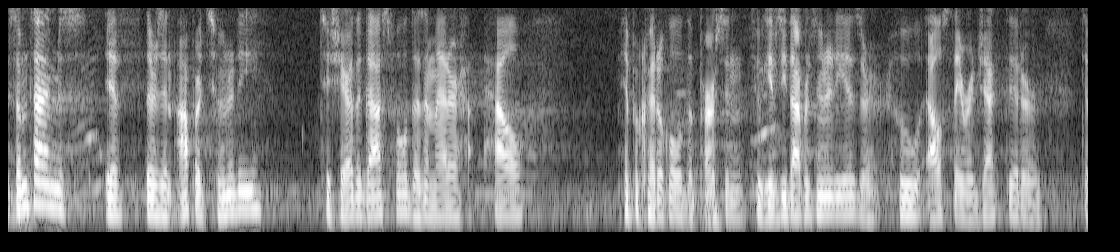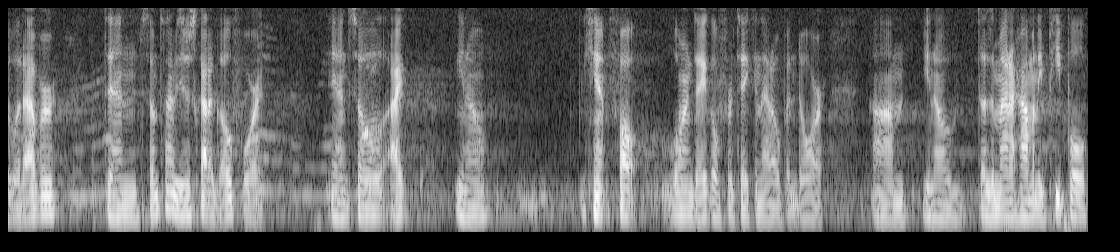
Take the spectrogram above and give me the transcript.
sometimes if there's an opportunity to share the gospel, doesn't matter how hypocritical the person who gives you the opportunity is, or who else they rejected, or did whatever, then sometimes you just got to go for it. And so I, you know, you can't fault Lauren Daigle for taking that open door. Um, you know, doesn't matter how many people,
